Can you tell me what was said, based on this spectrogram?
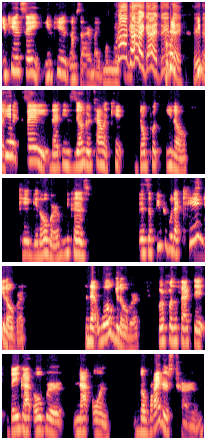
you can't say you can't. I'm sorry, Mike. One more No, thing. go ahead. Go ahead. Do your thing. Do you your can't say that these younger talent can't don't put you know can't get over because there's a few people that can get over and that will get over, but for the fact that they got over not on the writer's terms,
